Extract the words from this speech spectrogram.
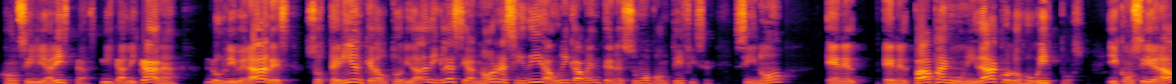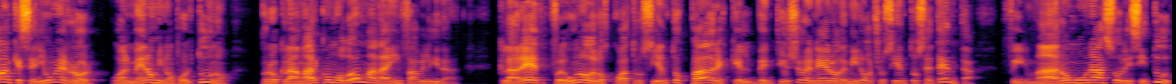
conciliaristas y galicanas, los liberales sostenían que la autoridad de la iglesia no residía únicamente en el sumo pontífice, sino en el, en el papa en unidad con los obispos, y consideraban que sería un error, o al menos inoportuno, proclamar como dogma la infabilidad. Claret fue uno de los 400 padres que el 28 de enero de 1870 firmaron una solicitud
